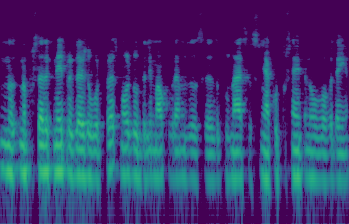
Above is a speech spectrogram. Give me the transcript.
напоследък не е преглеждал WordPress, може да отдели малко време за да се запознае с някои от последните нововведения.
